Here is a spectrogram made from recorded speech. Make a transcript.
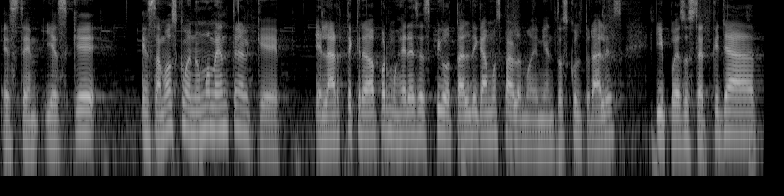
Este, y es que estamos como en un momento en el que el arte creado por mujeres es pivotal, digamos, para los movimientos culturales. Y pues usted que ya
